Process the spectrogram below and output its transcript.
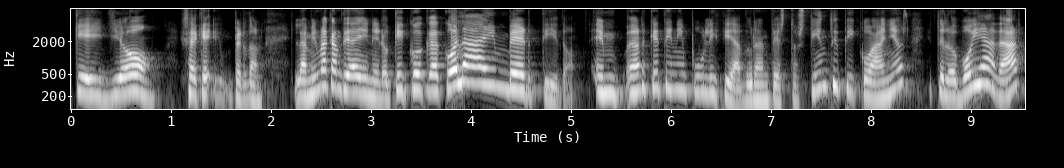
que yo sea, que, perdón, la misma cantidad de dinero que Coca-Cola ha invertido en marketing y publicidad durante estos ciento y pico años, te lo voy a dar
